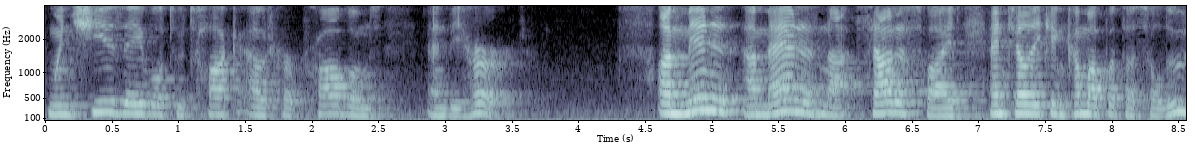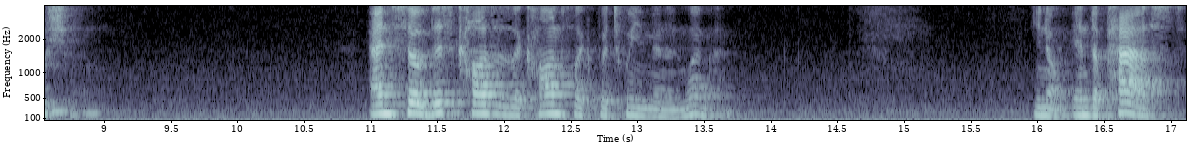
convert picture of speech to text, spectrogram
when she is able to talk out her problems and be heard. A man is, a man is not satisfied until he can come up with a solution. And so this causes a conflict between men and women. You know, in the past,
